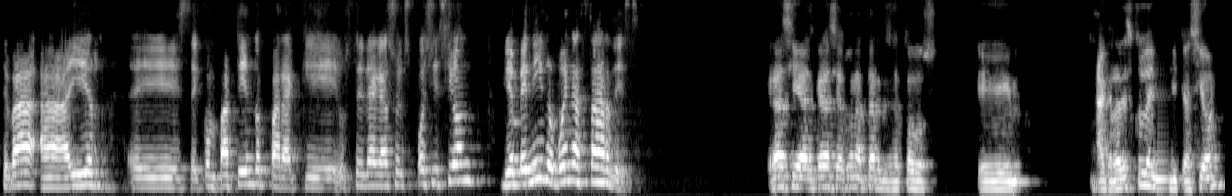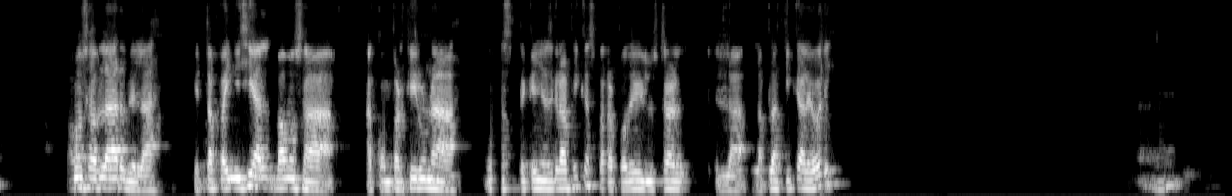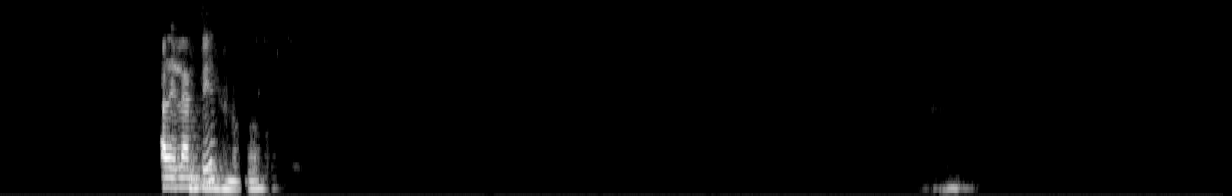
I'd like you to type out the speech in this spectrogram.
se va a ir este, compartiendo para que usted haga su exposición. Bienvenido, buenas tardes. Gracias, gracias, buenas tardes a todos. Eh, agradezco la invitación. Vamos a hablar de la etapa inicial. Vamos a, compartir unas pequeñas gráficas para poder ilustrar la, plática de hoy. Adelante.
